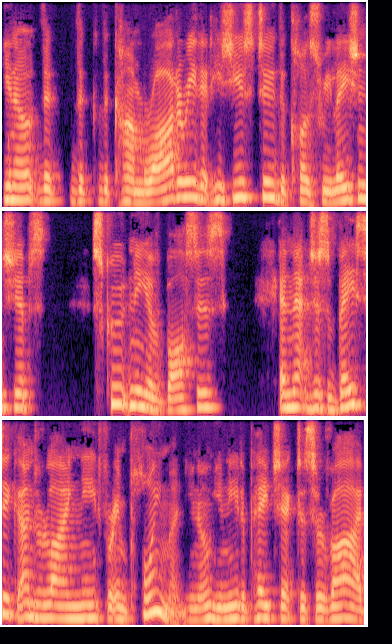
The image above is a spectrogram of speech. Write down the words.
You know, the, the, the camaraderie that he's used to, the close relationships, scrutiny of bosses, and that just basic underlying need for employment. You know, you need a paycheck to survive.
